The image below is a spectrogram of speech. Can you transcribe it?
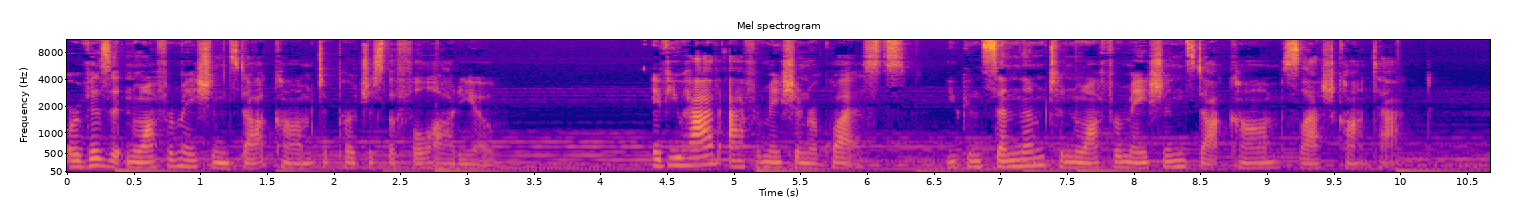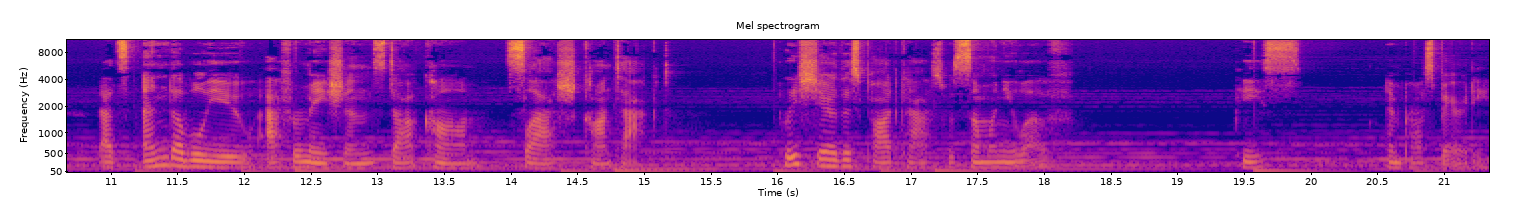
or visit noirformations.com to purchase the full audio. If you have affirmation requests, you can send them to noirformations.com slash contact. That's nwaffirmations.com slash contact. Please share this podcast with someone you love. Peace and prosperity.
